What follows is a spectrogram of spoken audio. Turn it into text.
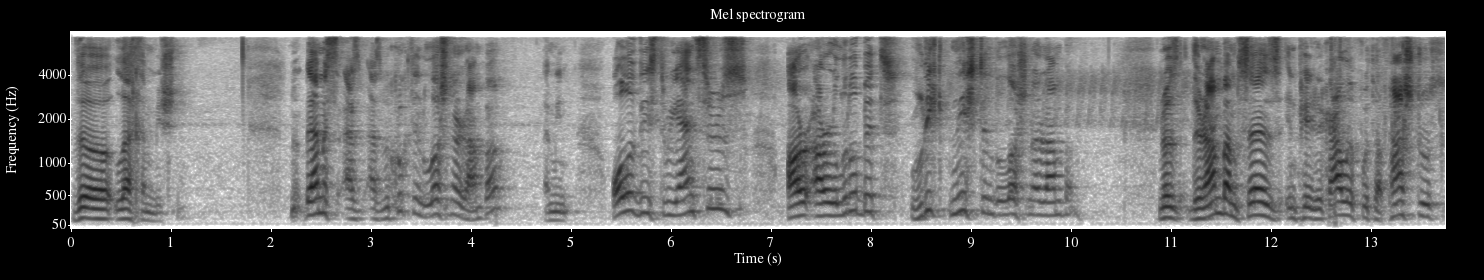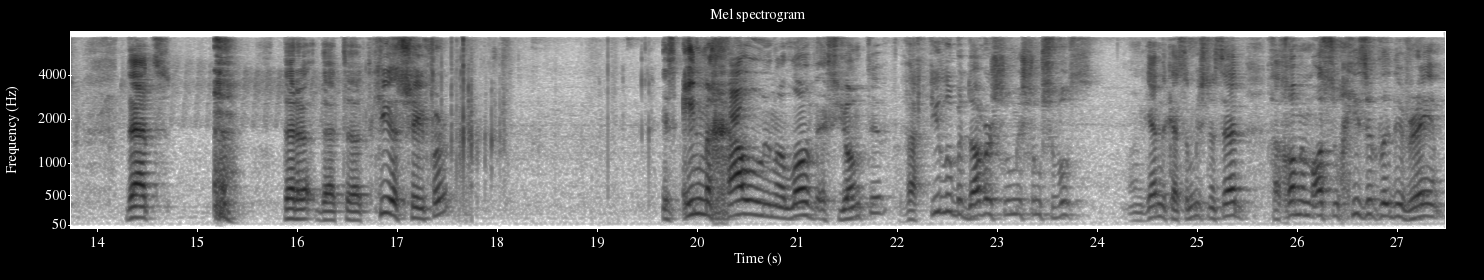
the Lechem Mishnah. As, as we cooked in the Lashon Rambam, I mean, all of these three answers are, are a little bit leaked nicht in the Lashon Rambam. You know, the Rambam says in Perik Aleph with Apashtus that that uh, that uh, Tkiyas Shefer is ein mechal in a love es yomtiv vafilu bedavar shum mishum shvus. And again, the Kesef Mishnah said, Chachamim asu chizuk ledivreim.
